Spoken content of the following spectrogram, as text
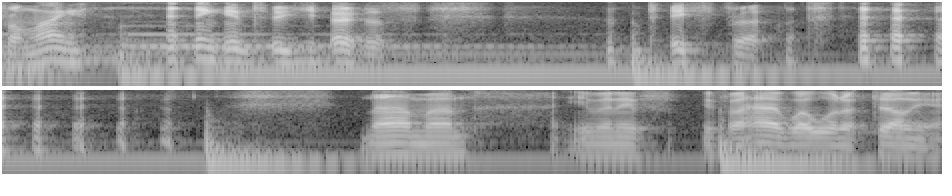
From hanging to yours. Peace, bro. nah, man. Even if if I had, what would I tell you?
